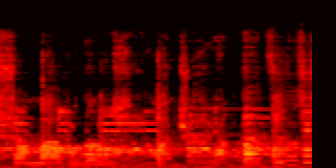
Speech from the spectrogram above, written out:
为什么不能喜欢这样的自己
